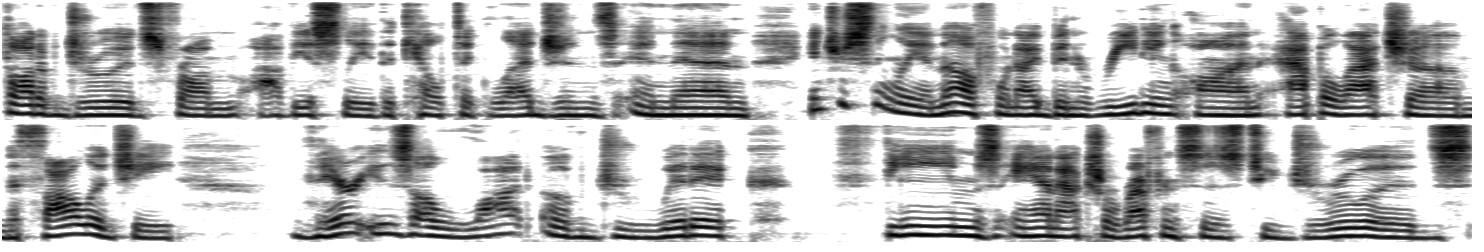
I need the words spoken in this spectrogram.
thought of druids from obviously the Celtic legends. And then, interestingly enough, when I've been reading on Appalachia mythology, there is a lot of druidic themes and actual references to druids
